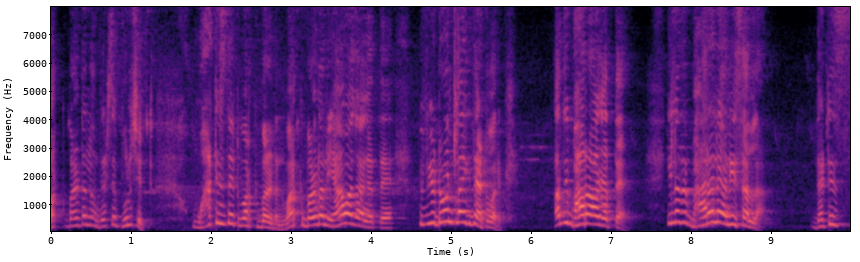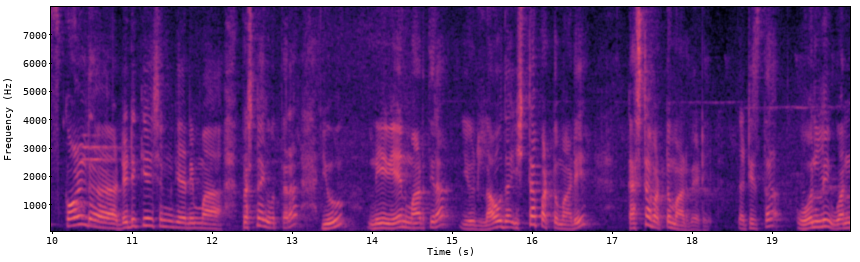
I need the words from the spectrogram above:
ವರ್ಕ್ ಬರ್ಡನ್ ಅಂತ it's a bullshit what is that work burden work burden ಯಾವಾಗ ಆಗುತ್ತೆ? If you don't like that work ಅದು ಭಾರ ಆಗತ್ತೆ. ಇಲ್ಲಾಂದ್ರೆ ಭಾರನೇ ಅನಿಸಲ್ಲ. ದಟ್ ಈಸ್ ಕಾಲ್ಡ್ ಡೆಡಿಕೇಶನ್ಗೆ ನಿಮ್ಮ ಪ್ರಶ್ನೆಗೆ ಉತ್ತರ ಯು ನೀವೇನು ಮಾಡ್ತೀರಾ? ಯು ಲವ್ ದ ಇಷ್ಟಪಟ್ಟು ಮಾಡಿ, ಕಷ್ಟಪಟ್ಟು ಮಾಡಬೇಡಿ. That is the only one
